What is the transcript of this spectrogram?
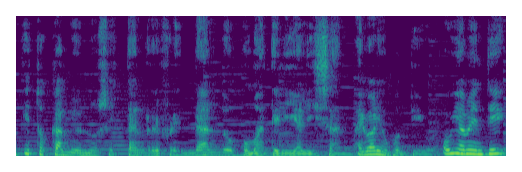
¿Por qué estos cambios no se están refrendando o materializando? Hay varios motivos. Obviamente,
